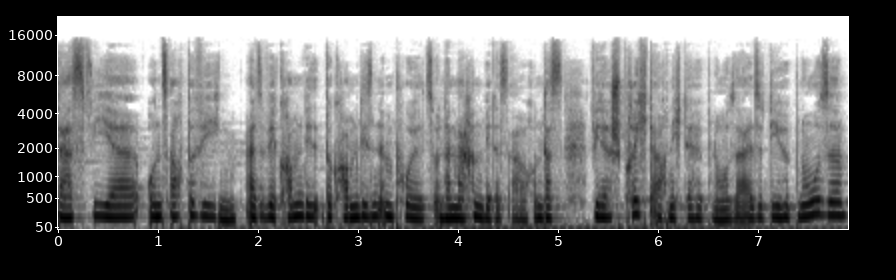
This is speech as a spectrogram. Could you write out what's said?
dass wir uns auch bewegen. Also wir kommen, die, bekommen diesen Impuls und dann machen wir das auch. Und das widerspricht auch nicht der Hypnose. Also die Hypnose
